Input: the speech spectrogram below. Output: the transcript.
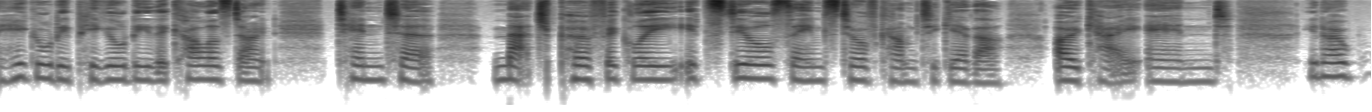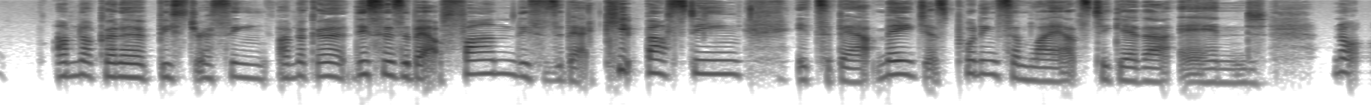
higgledy piggledy, the colours don't tend to match perfectly, it still seems to have come together okay. And, you know, I'm not going to be stressing. I'm not going to. This is about fun. This is about kit busting. It's about me just putting some layouts together and not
